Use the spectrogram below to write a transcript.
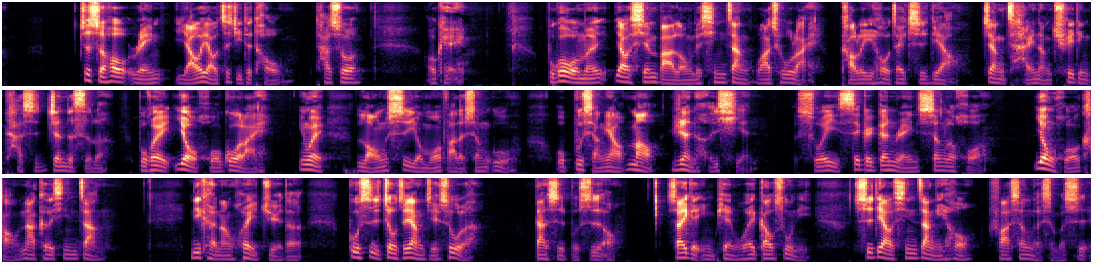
这时候，Rain 摇摇自己的头，他说：“OK，不过我们要先把龙的心脏挖出来，烤了以后再吃掉，这样才能确定他是真的死了，不会又活过来。因为龙是有魔法的生物，我不想要冒任何险。所以，Sigurd 跟 Rain 生了火，用火烤那颗心脏。你可能会觉得故事就这样结束了，但是不是哦？下一个影片我会告诉你。吃掉心脏以后发生了什么事？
